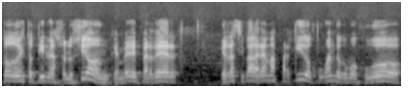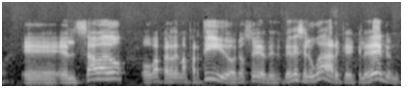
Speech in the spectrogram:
todo esto tiene una solución, que en vez de perder, que Racing va a ganar más partidos jugando como jugó eh, el sábado, o va a perder más partidos, no sé, de- desde ese lugar, que, que le den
